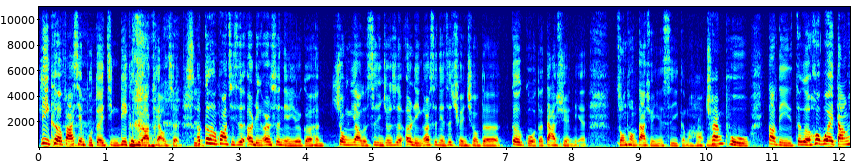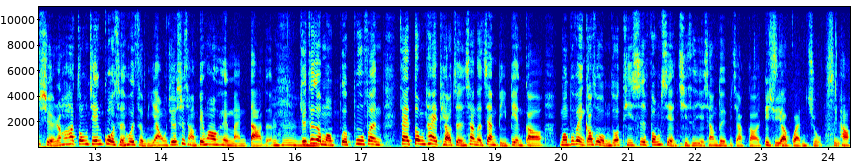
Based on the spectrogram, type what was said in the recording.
立刻发现不对劲，立刻就要调。那更何况，其实二零二四年有一个很重要的事情，就是二零二四年是全球的各国的大选年。总统大选也是一个嘛，哈，川普到底这个会不会当选？然后它中间过程会怎么样？我觉得市场变化会蛮大的。觉得这个某个部分在动态调整上的占比变高，某部分也告诉我们说，提示风险其实也相对比较高，必须要关注。是好，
